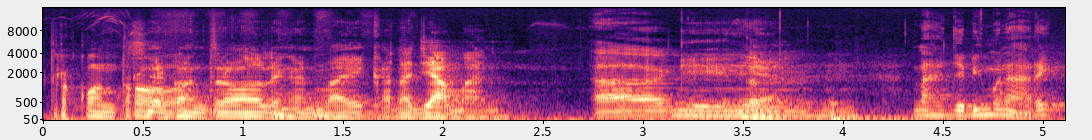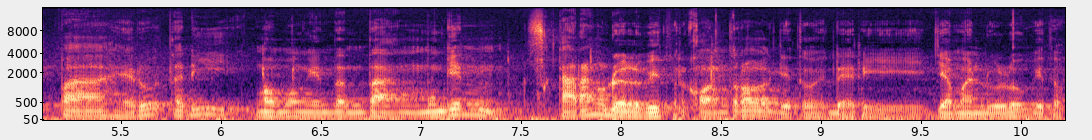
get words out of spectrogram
terkontrol. saya kontrol dengan baik karena zaman Ah gitu. Iya. Nah jadi menarik Pak Heru tadi ngomongin tentang mungkin sekarang udah lebih terkontrol gitu dari zaman dulu gitu.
